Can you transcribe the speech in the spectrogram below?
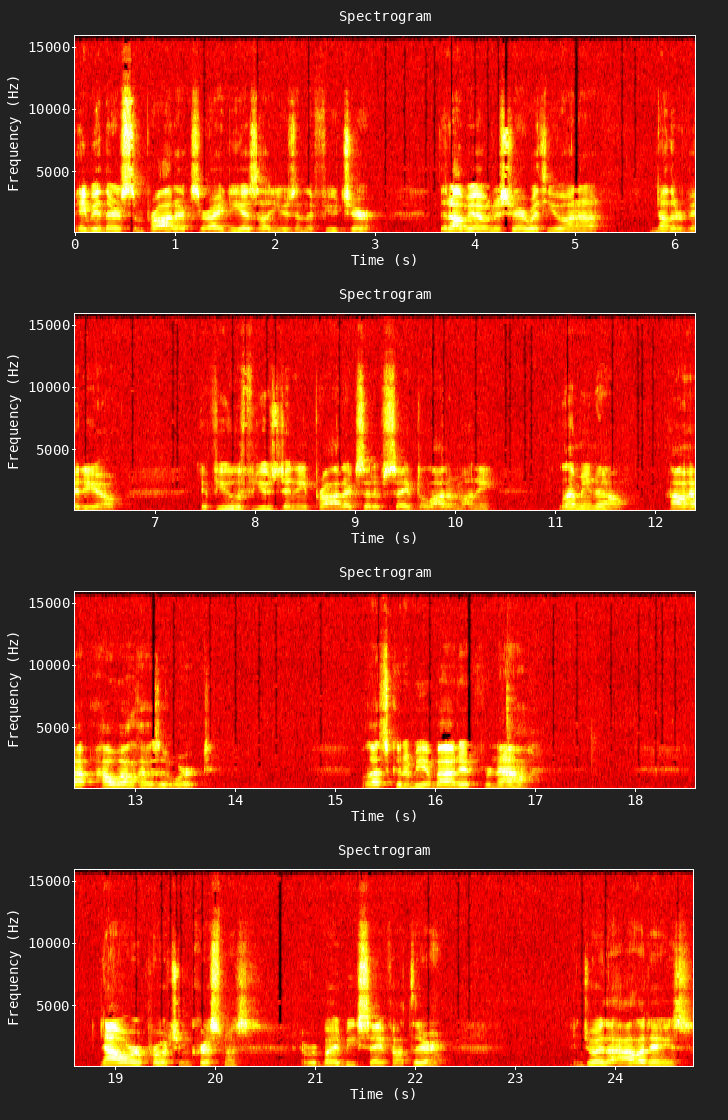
maybe there's some products or ideas I'll use in the future that I'll be able to share with you on a, another video. If you've used any products that have saved a lot of money, let me know. How, how, how well has it worked? Well, that's going to be about it for now. Now we're approaching Christmas. Everybody be safe out there. Enjoy the holidays.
